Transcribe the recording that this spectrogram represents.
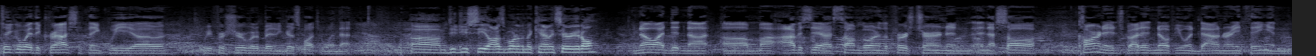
take away the crash. I think we uh, we for sure would have been in a good spot to win that. Um, did you see Osborne in the mechanics area at all? No, I did not. Um, obviously, I saw him going to the first turn, and, and I saw carnage, but I didn't know if he went down or anything. And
